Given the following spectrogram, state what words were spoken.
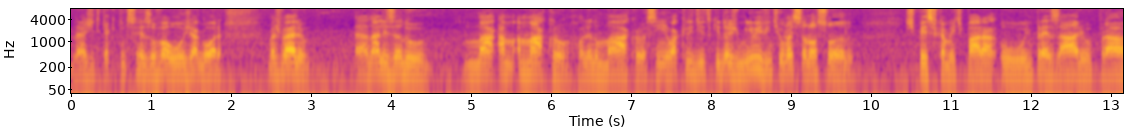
Né? A gente quer que tudo se resolva hoje, agora. Mas, velho, é, analisando ma a, macro, olhando macro, assim, eu acredito que 2021 vai ser o nosso ano. Especificamente para o empresário, para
